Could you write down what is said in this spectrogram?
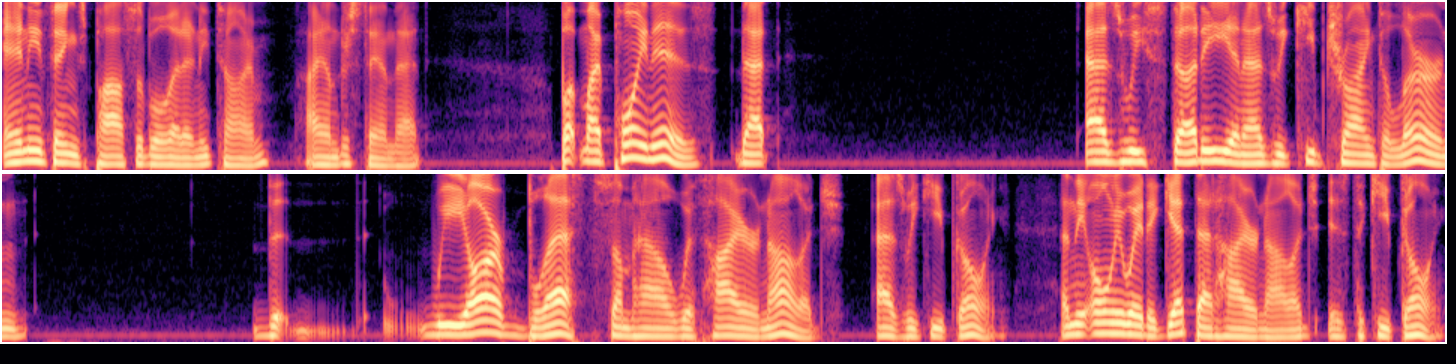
anything's possible at any time. I understand that. But my point is that as we study and as we keep trying to learn, the, we are blessed somehow with higher knowledge as we keep going. And the only way to get that higher knowledge is to keep going.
